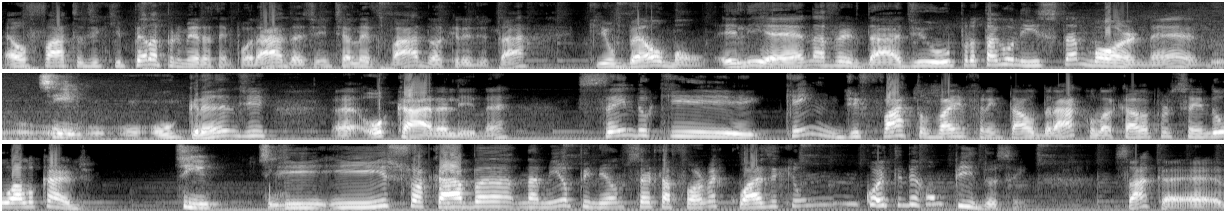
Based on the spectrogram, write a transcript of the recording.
é o fato de que pela primeira temporada a gente é levado a acreditar que o Belmont ele é na verdade o protagonista mor, né? O, Sim. O, o, o grande é, o cara ali, né? Sendo que quem de fato vai enfrentar o Drácula acaba por sendo o Alucard. Sim, sim. E, e, isso acaba, na minha opinião, de certa forma, é quase que um coito interrompido, assim. Saca? É,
